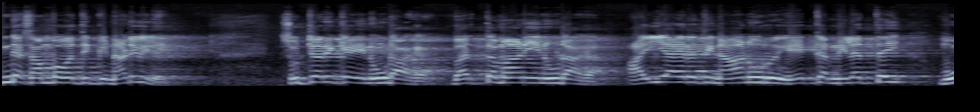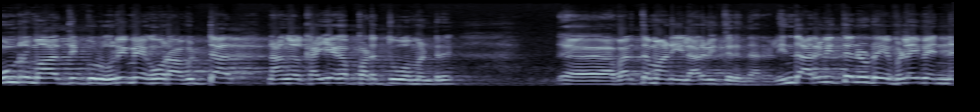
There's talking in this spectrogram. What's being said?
இந்த சம்பவத்திற்கு நடுவிலே சுற்றறிக்கையின் ஊடாக வர்த்தமானியின் ஊடாக ஐயாயிரத்தி நானூறு ஏக்கர் நிலத்தை மூன்று மாதத்திற்குள் உரிமை கோரா விட்டால் நாங்கள் கையகப்படுத்துவோம் என்று வர்த்தமானியில் அறிவித்திருந்தார்கள். இந்த அறிவித்தனுடைய விளைவு என்ன?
